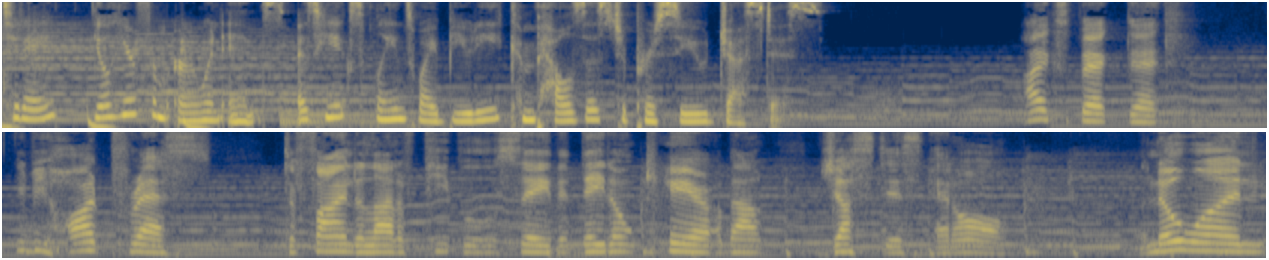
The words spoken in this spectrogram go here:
Today, you'll hear from Irwyn Ince as he explains why beauty compels us to pursue justice. I expect that you'd be hard pressed to find a lot of people who say that they don't care about justice at all. No one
